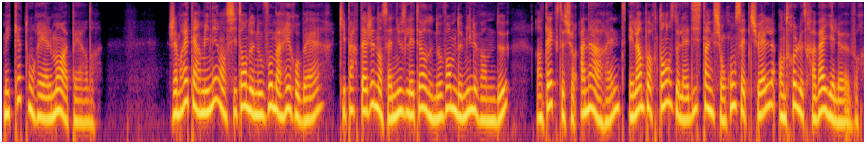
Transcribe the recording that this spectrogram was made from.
mais qu'a-t-on réellement à perdre? J'aimerais terminer en citant de nouveau Marie Robert, qui partageait dans sa newsletter de novembre 2022 un texte sur Anna Arendt et l'importance de la distinction conceptuelle entre le travail et l'œuvre.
